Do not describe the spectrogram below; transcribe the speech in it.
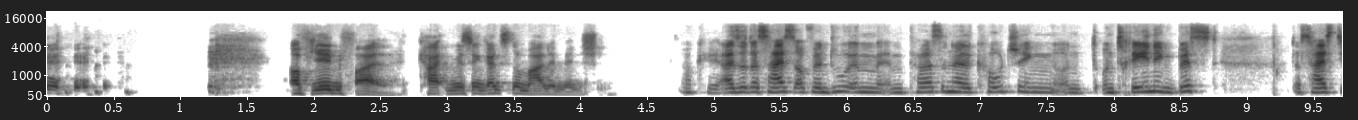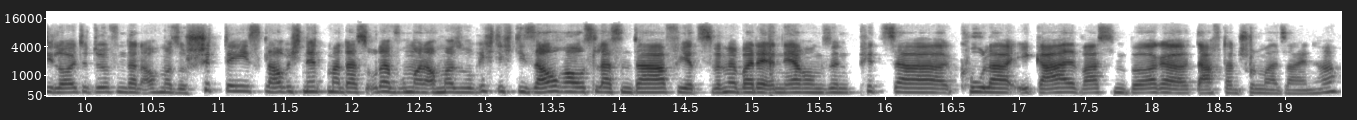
Auf jeden Fall. Wir sind ganz normale Menschen. Okay, also das heißt, auch wenn du im, im Personal Coaching und, und Training bist, das heißt, die Leute dürfen dann auch mal so Shit Days, glaube ich, nennt man das, oder wo man auch mal so richtig die Sau rauslassen darf. Jetzt, wenn wir bei der Ernährung sind, Pizza, Cola, egal was, ein Burger darf dann schon mal sein, ha?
